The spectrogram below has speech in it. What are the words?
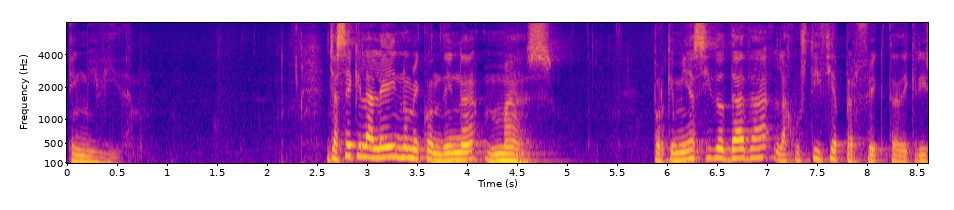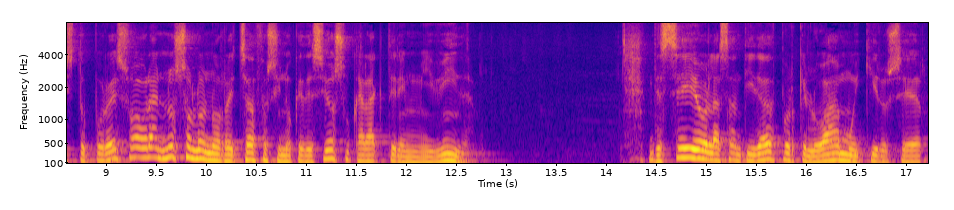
en mi vida. Ya sé que la ley no me condena más, porque me ha sido dada la justicia perfecta de Cristo. Por eso ahora no solo no rechazo, sino que deseo su carácter en mi vida. Deseo la santidad porque lo amo y quiero ser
